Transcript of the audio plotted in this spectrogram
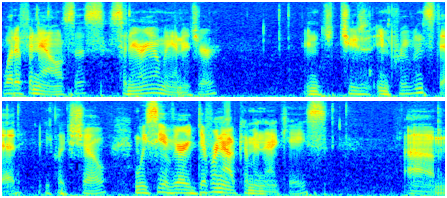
What If Analysis, Scenario Manager, and choose Improve Instead, and click Show. And we see a very different outcome in that case. Um,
